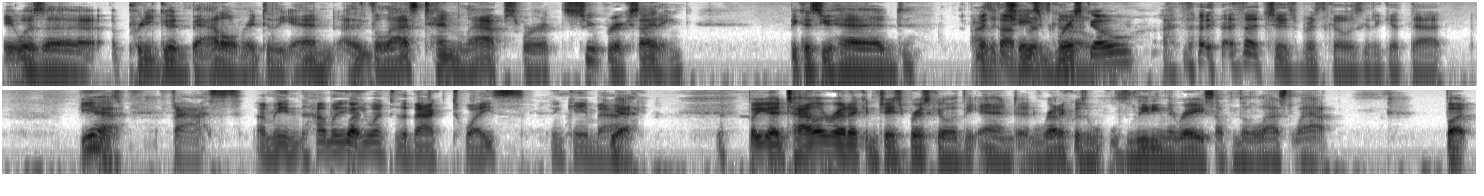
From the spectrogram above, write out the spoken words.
it was a, a pretty good battle right to the end. I think the last ten laps were super exciting because you had was I it Chase Briscoe- Briscoe? I thought I thought Chase Briscoe was going to get that. He Yeah. fast. I mean, how many? But- he went to the back twice and came back. Yeah. But you had Tyler Reddick and Chase Briscoe at the end, and Reddick was leading the race up until the last lap. But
